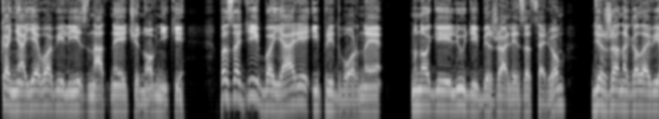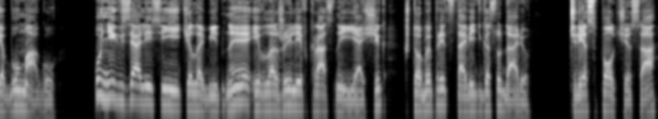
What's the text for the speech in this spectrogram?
коня его вели знатные чиновники, позади бояре и придворные. Многие люди бежали за царем, держа на голове бумагу. У них взяли сии челобитные и вложили в красный ящик, чтобы представить государю. Через полчаса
